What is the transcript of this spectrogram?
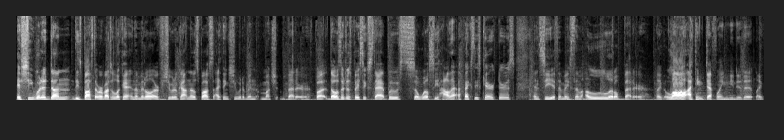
if she would have done these buffs that we're about to look at in the middle, or if she would have gotten those buffs, I think she would have been much better. But those are just basic stat boosts, so we'll see how that affects these characters and see if it makes them a little better. Like Law, I think definitely needed it. Like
